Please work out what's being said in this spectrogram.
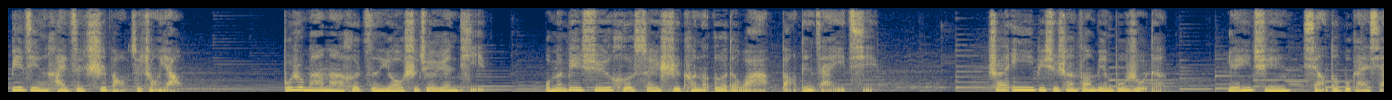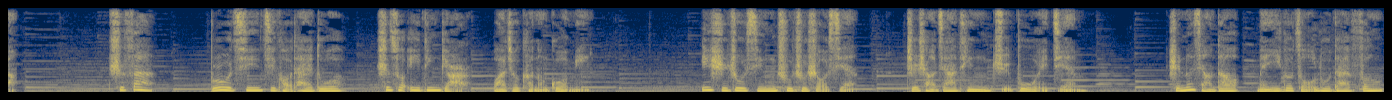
毕竟孩子吃饱最重要。哺乳妈妈和自由是绝缘体。我们必须和随时可能饿的娃绑定在一起。穿衣必须穿方便哺乳的，连衣裙想都不敢想。吃饭，哺乳期忌口太多，吃错一丁点儿，娃就可能过敏。衣食住行处处受限，职场家庭举步维艰。谁能想到，每一个走路带风、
